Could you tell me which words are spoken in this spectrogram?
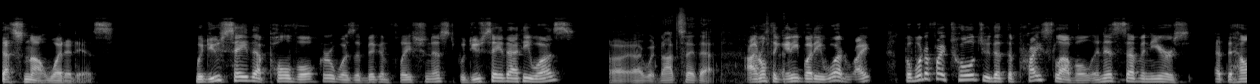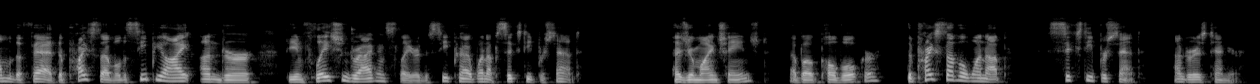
That's not what it is. Would you say that Paul Volcker was a big inflationist? Would you say that he was? Uh, I would not say that. I don't think anybody would, right? But what if I told you that the price level in his seven years at the helm of the Fed, the price level, the CPI under the inflation dragon slayer, the CPI went up 60%. Has your mind changed about Paul Volcker? The price level went up 60% under his tenure.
